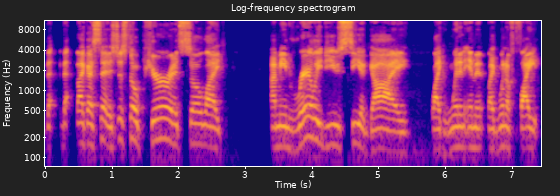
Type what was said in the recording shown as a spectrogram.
that, that, like I said, it's just so pure and it's so like, I mean, rarely do you see a guy like win an like win a fight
